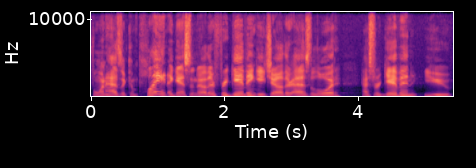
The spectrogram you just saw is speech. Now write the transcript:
if one has a complaint against another, forgiving each other as the Lord has forgiven you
